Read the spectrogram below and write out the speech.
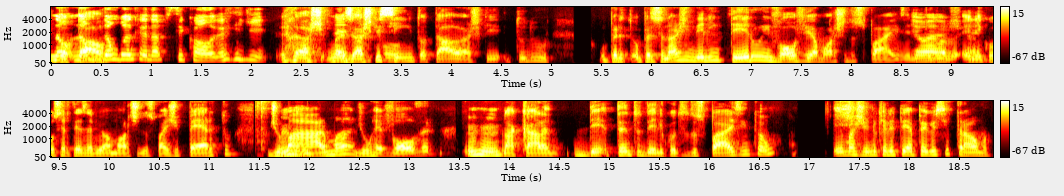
não, total. não, não bancando a psicóloga aqui. Eu acho- mas eu acho que tipo- sim, total. Eu acho que tudo. O, per- o personagem dele inteiro envolve a morte dos pais. Ele, acho, ele é. com certeza viu a morte dos pais de perto, de uma Uhum. arma, de um revólver, Uhum. na cara de- tanto dele quanto dos pais. Então, eu imagino que ele tenha pego esse trauma.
